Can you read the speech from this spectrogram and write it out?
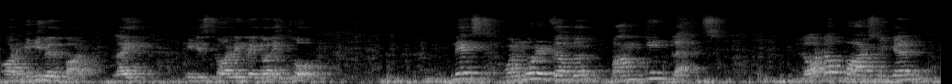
or edible part like it is called in Bengali thok. Next one more example pumpkin plants lot of parts we can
